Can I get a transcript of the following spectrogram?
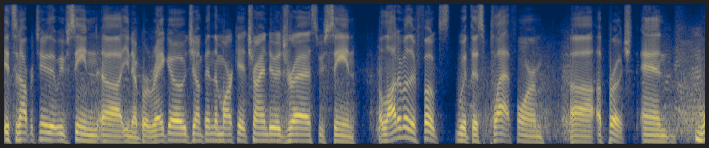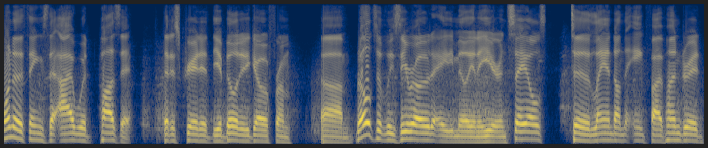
it's an opportunity that we've seen, uh, you know, Borrego jump in the market trying to address. We've seen a lot of other folks with this platform uh, approach. And one of the things that I would posit that has created the ability to go from um, relatively zero to 80 million a year in sales to land on the Inc. 500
